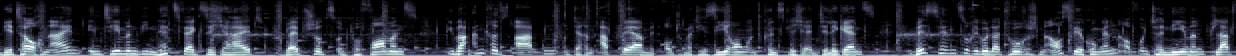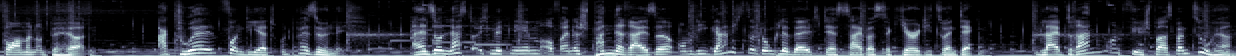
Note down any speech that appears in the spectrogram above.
Wir tauchen ein in Themen wie Netzwerksicherheit, Webschutz und Performance, über Angriffsarten und deren Abwehr mit Automatisierung und künstlicher Intelligenz bis hin zu regulatorischen Auswirkungen auf Unternehmen, Plattformen und Behörden. Aktuell, fundiert und persönlich. Also lasst euch mitnehmen auf eine spannende Reise, um die gar nicht so dunkle Welt der Cybersecurity zu entdecken. Bleibt dran und viel Spaß beim Zuhören.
